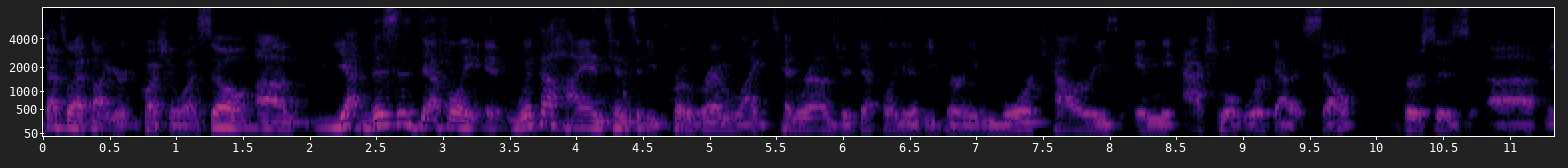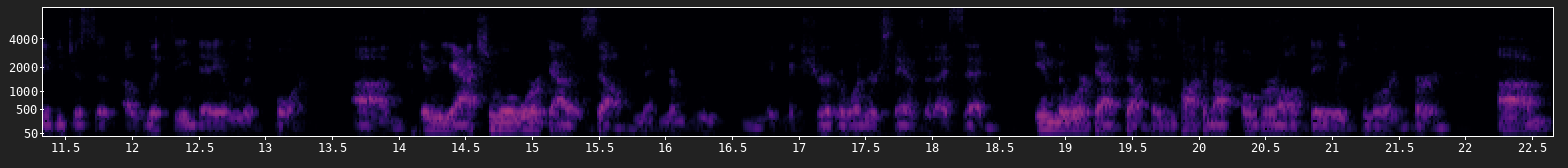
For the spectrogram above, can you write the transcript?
that's what I thought your question was. So, um, yeah, this is definitely it, with a high intensity program like 10 rounds, you're definitely going to be burning more calories in the actual workout itself versus uh, maybe just a, a, lifting day and LIIFT4. Um, in the actual workout itself, make, make sure everyone understands that I said in the workout itself doesn't talk about overall daily caloric burn. Um,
